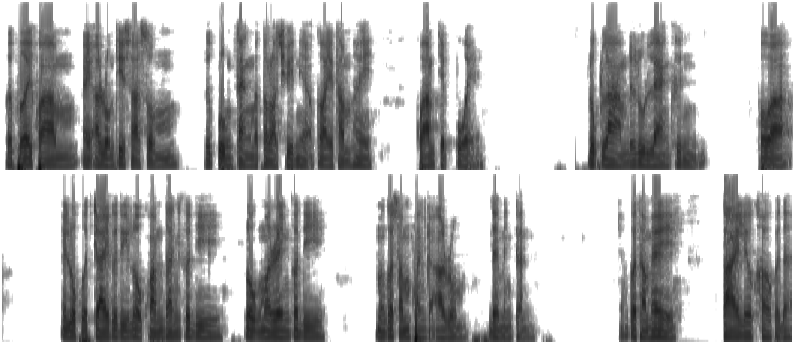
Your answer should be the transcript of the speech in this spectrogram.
เพื่อเพื่อความไออารมณ์ที่สะสมหรือปรุงแต่งมาตลอดชีวิตเนี่ย ก็อาจจะทำให้ความเจ็บป่วย ลุกลามหรือรุนแรงขึ้น เพราะว่าไอโรคหัวใจก็ดีโรคความดันก็ดีโรคมะเร็งก็ดี มันก็สัมพันธ์กับอารมณ์ได้เหมือนกัน ก็ทำให้ตายเร็วเข้าก็ได้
